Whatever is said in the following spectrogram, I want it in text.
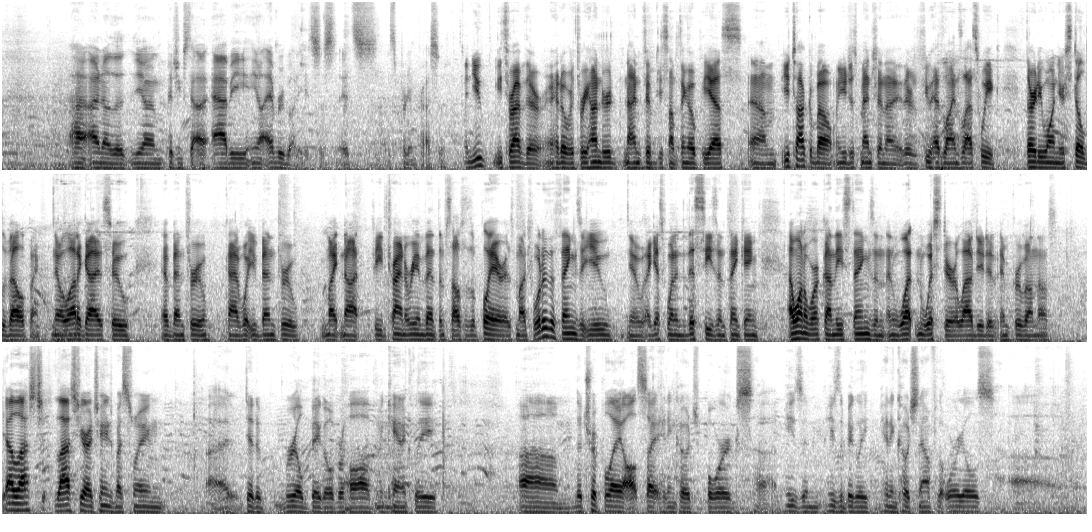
I, I know the young pitching staff, Abby, you know, everybody. It's just it's it's pretty impressive. And you you thrive there. Had over 300, 950 something OPS. Um, you talk about you just mentioned uh, there's a few headlines last week. 31, you're still developing. You know, a lot of guys who have been through kind of what you've been through might not be trying to reinvent themselves as a player as much. What are the things that you, you know, I guess went into this season thinking, I want to work on these things, and, and what in Worcester allowed you to improve on those? Yeah, last last year I changed my swing. I did a real big overhaul mechanically. Um, the AAA alt site hitting coach Borgs, uh, he's in he's the big league hitting coach now for the Orioles. Uh,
